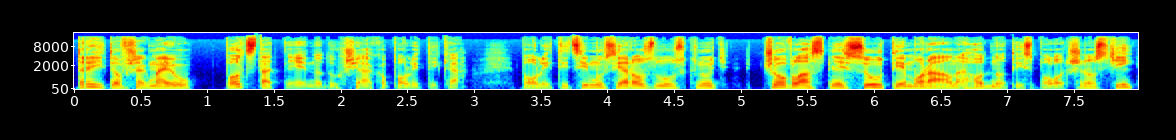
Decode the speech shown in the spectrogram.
Trhy to však majú podstatne jednoduchšie ako politika. Politici musia rozlúsknuť, čo vlastne sú tie morálne hodnoty spoločnosti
